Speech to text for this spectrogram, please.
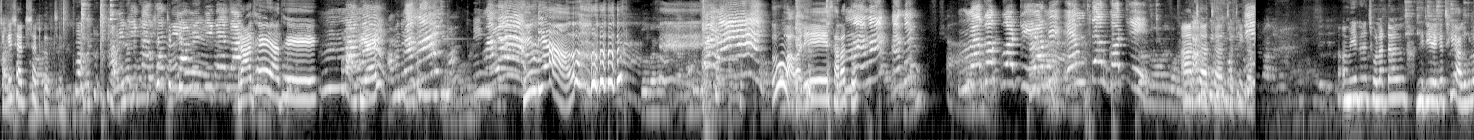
চিকে শার্ট শার্ট করছে। রাধে রাধে। ইন্ডিয়া? ও বাবা রে, সারা তো। আচ্ছা আচ্ছা আচ্ছা ঠিক আছে। আমি এখানে ছোলার ডাল ভিজিয়ে রেখেছি, আলুগুলো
